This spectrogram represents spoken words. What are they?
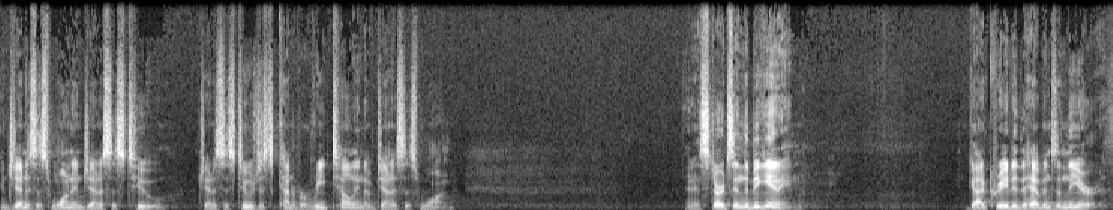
in Genesis 1 and Genesis 2. Genesis 2 is just kind of a retelling of Genesis 1. And it starts in the beginning. God created the heavens and the earth.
